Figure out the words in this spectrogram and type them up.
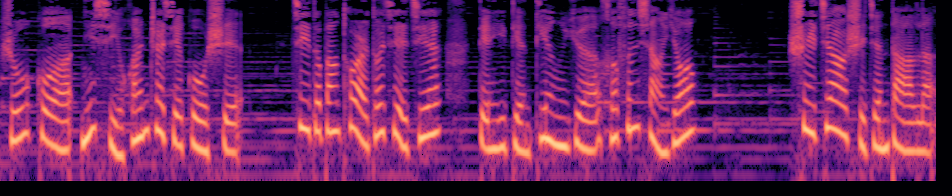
如果你喜欢这些故事。记得帮兔耳朵姐姐点一点订阅和分享哟。睡觉时间到了，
